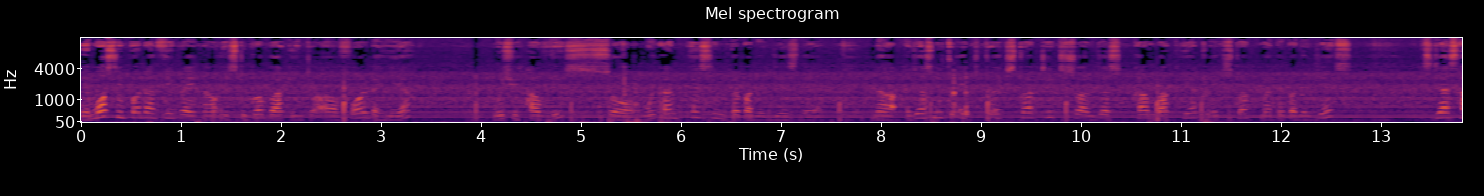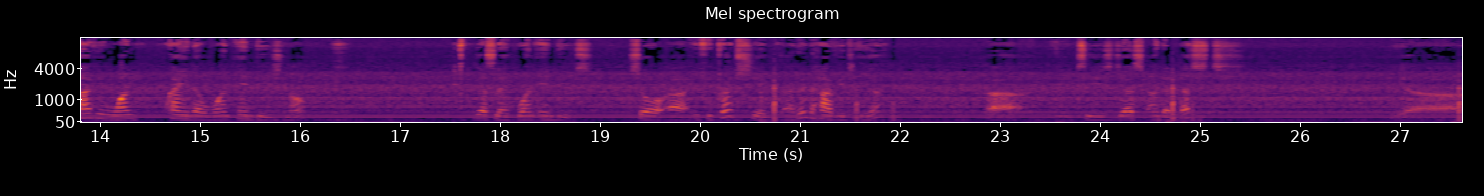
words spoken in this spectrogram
the most important thing right now is to go back into our folder here we have this so we can paste in paper.js there. Now I just need to, ex to extract it so I'll just come back here to extract my paper.js it's just having one kind of one MBs you know just like one MBs. So uh, if you try to check I already have it here. Uh, it is just under dust. Yeah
